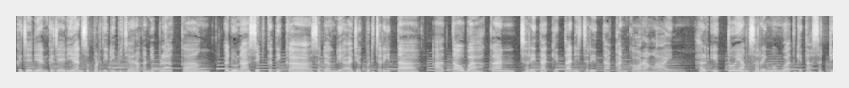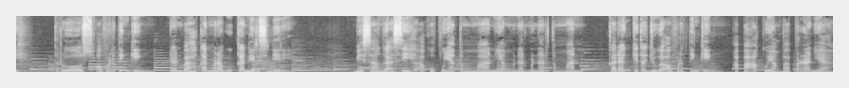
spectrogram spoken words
Kejadian-kejadian seperti dibicarakan di belakang, adu nasib ketika sedang diajak bercerita, atau bahkan cerita kita diceritakan ke orang lain. Hal itu yang sering membuat kita sedih, terus overthinking, dan bahkan meragukan diri sendiri. Bisa nggak sih aku punya teman yang benar-benar teman? Kadang kita juga overthinking, apa aku yang baperan ya?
